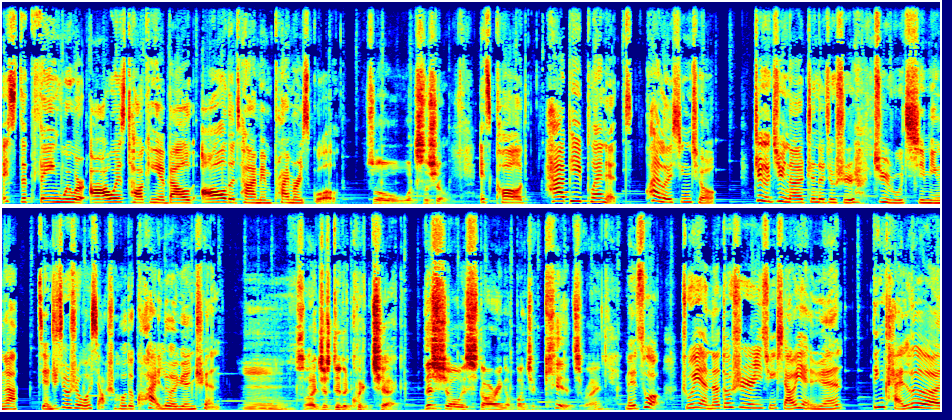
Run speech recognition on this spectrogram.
it's the thing we were always talking about all the time in primary school. So, what's the show? It's called Happy Planet 快乐星球。这个剧呢，真的就是剧如其名啊， 简直就是我小时候的快乐源泉。Mm, so I just did a quick check. This show is starring a bunch of kids, right? 没错，主演呢都是一群小演员，丁凯乐、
